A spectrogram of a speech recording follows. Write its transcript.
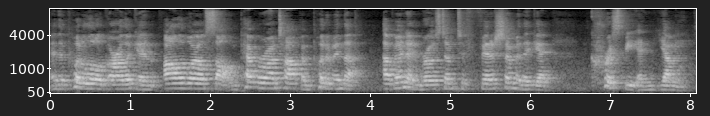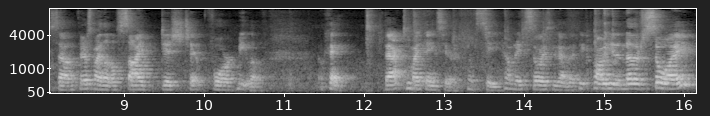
and then put a little garlic and olive oil, salt and pepper on top and put them in the oven and roast them to finish them and they get crispy and yummy. So there's my little side dish tip for meatloaf. Okay, back to my things here. Let's see, how many soys we got? I think probably need another soy.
